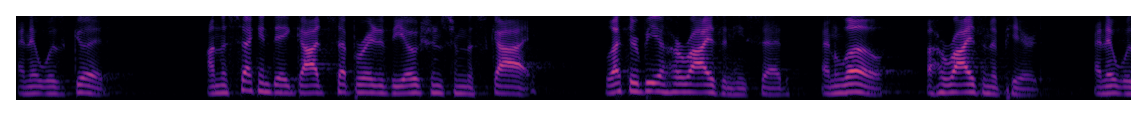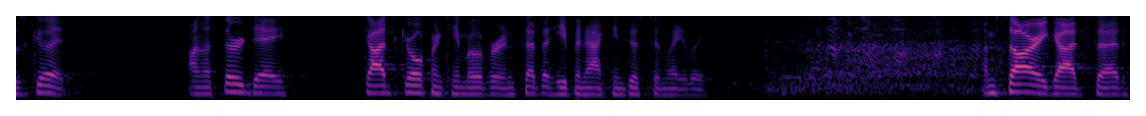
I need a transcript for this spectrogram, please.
and it was good. On the second day, God separated the oceans from the sky. Let there be a horizon, he said, and lo, a horizon appeared, and it was good. On the third day, God's girlfriend came over and said that he'd been acting distant lately. I'm sorry, God said.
